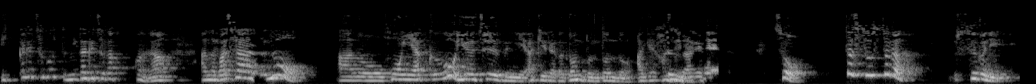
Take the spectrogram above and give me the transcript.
1ヶ月後と2ヶ月後かな、あの、バシャールの、あの、翻訳を YouTube にアキラがどんどんどんどん上げ始めて、そう。だそしたら、すぐに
